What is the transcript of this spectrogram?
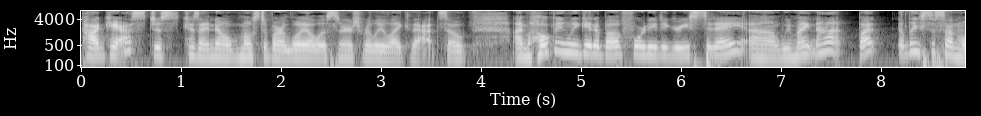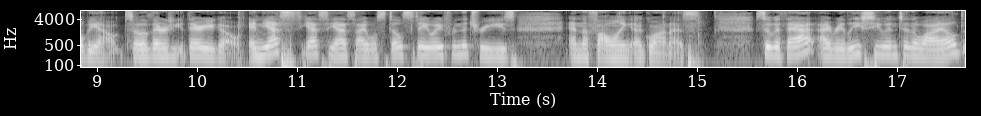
podcast just because I know most of our loyal listeners really like that. So, I'm hoping we get above 40 degrees today. Uh, we might not, but at least the sun will be out. So, there, there you go. And yes, yes, yes, I will still stay away from the trees and the falling iguanas. So, with that, I release you into the wild.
